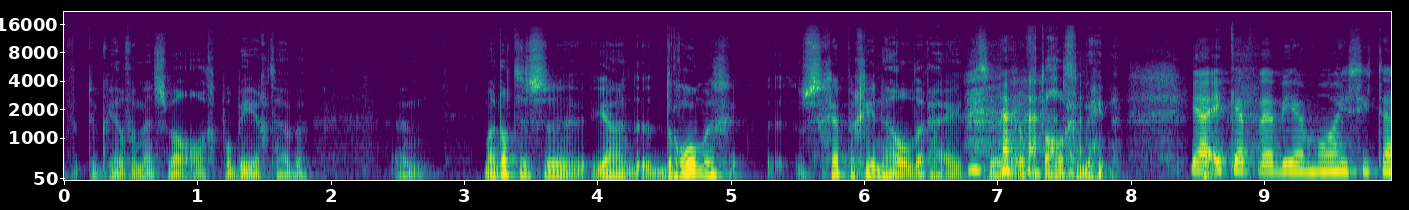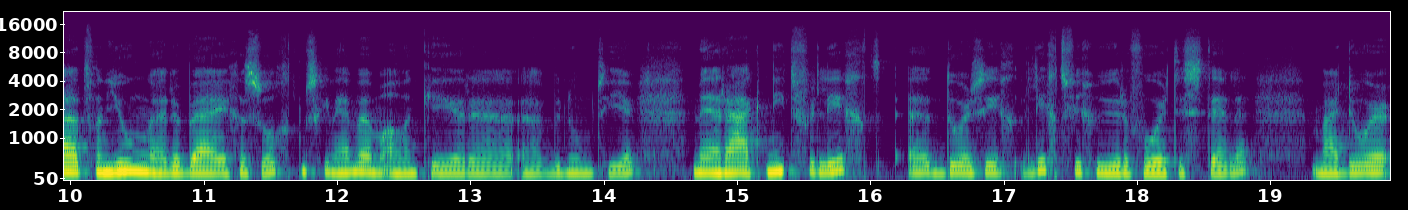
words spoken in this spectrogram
natuurlijk heel veel mensen wel al geprobeerd hebben. Um, maar dat is, ja, dromen scheppen geen helderheid over het algemeen. Ja, ik heb weer een mooi citaat van Jung erbij gezocht. Misschien hebben we hem al een keer uh, benoemd hier. Men raakt niet verlicht uh, door zich lichtfiguren voor te stellen, maar door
